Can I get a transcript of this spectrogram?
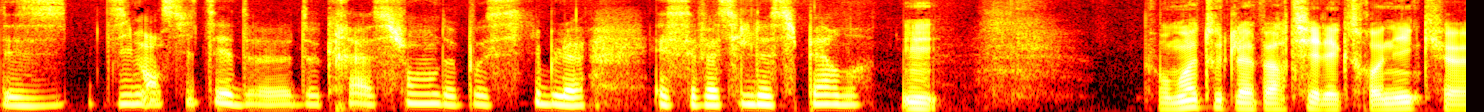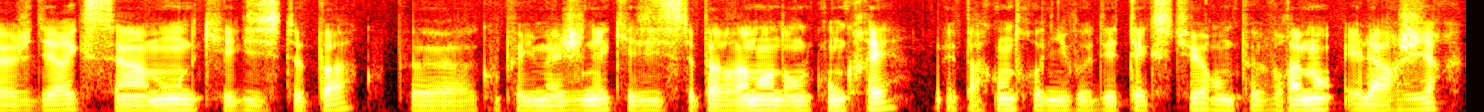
des immensités de, création, de possibles, et c'est facile de s'y perdre. Hmm. Pour moi, toute la partie électronique, euh, je dirais que c'est un monde qui n'existe pas, qu'on peut, euh, qu'on peut, imaginer, qui n'existe pas vraiment dans le concret. Mais par contre, au niveau des textures, on peut vraiment élargir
